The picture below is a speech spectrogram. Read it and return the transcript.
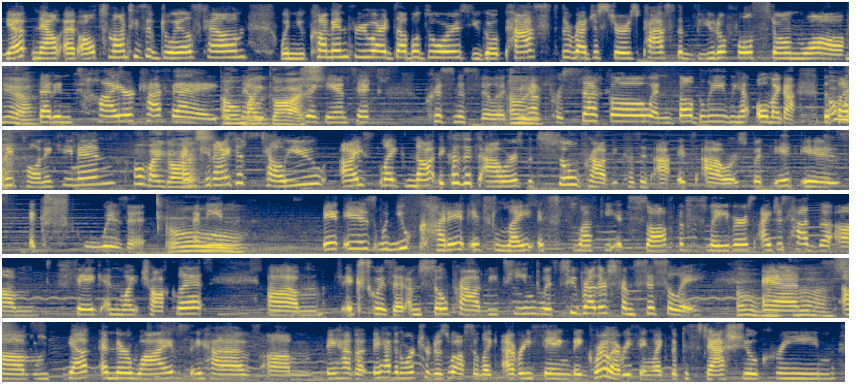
Yep. Now at Altomonte's of Doylestown, when you come in through our double doors, you go past the registers, past the beautiful stone wall. Yeah. That entire cafe. oh my gosh. Gigantic Christmas village. Oh, we have prosecco and bubbly. We have oh my god, the oh panettone came in. Oh my gosh! And can I just tell you, I like not because it's ours, but so proud because it it's ours. But it is exquisite. Oh. I mean, oh. it is when you cut it. It's light. It's fluffy. It's soft. The flavors. I just had the um, fig and white chocolate. Um, exquisite. I'm so proud. We teamed with two brothers from Sicily Oh and gosh. um yep, and their wives they have um they have a they have an orchard as well. So like everything they grow everything like the pistachio cream,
